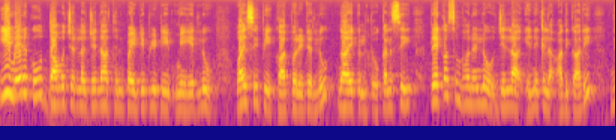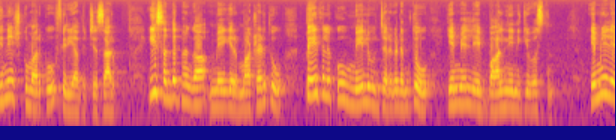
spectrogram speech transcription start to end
ఈ మేరకు దామచర్ల జనార్దన్ పై డిప్యూటీ మేయర్లు వైసీపీ కార్పొరేటర్లు నాయకులతో కలిసి ప్రకాశం భవనంలో జిల్లా ఎన్నికల అధికారి దినేష్ కుమార్కు ఫిర్యాదు చేశారు. ఈ సందర్భంగా మేయర్ మాట్లాడుతూ పేదలకు మేలు జరగడంతో ఎమ్మెల్యే బాలినేనికి వస్తుంది ఎమ్మెల్యే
